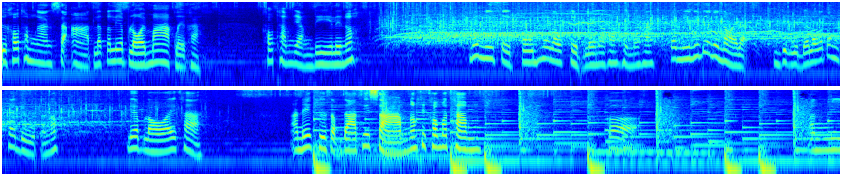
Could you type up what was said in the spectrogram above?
คือเขาทำงานสะอาดแล้วก็เรียบร้อยมากเลยค่ะ เขาทำอย่างดีเลยเนาะไม่มีเศษปูนให้เราเก็บเลยนะคะ เห็นไหมคะ ก็มีนิดๆหน่อยๆแหละ ดูดเดี๋ยวเราก็ต้องแค่ดูดนะเนาะ เรียบร้อยค่ะ อันนี้คือสัปดาห์ที่สามเนาะที่เขามาทำก็ มันมี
